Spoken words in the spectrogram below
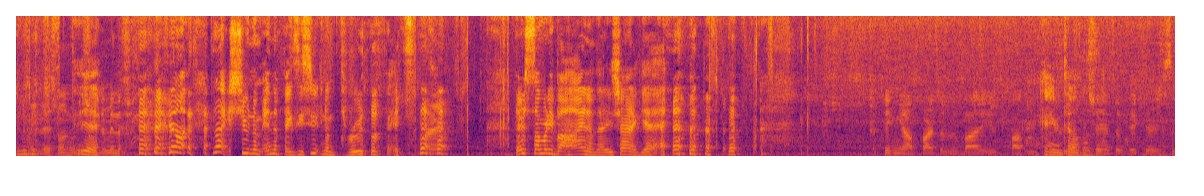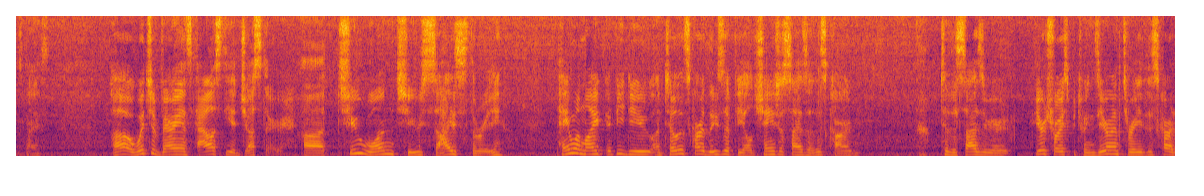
You mean this one? When Yeah. shoot him in the face? he's, not, he's not shooting him in the face, he's shooting him through the face. Right. There's somebody behind him that he's trying to get at. Picking out parts of the body is possibly Can't even tell this- the chance of victory. this looks nice. Oh, Witch of Variance, Alice the Adjuster. Uh, 2 1 2, size 3. Pay one life if you do. Until this card leaves the field, change the size of this card to the size of your your choice between 0 and 3. This card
